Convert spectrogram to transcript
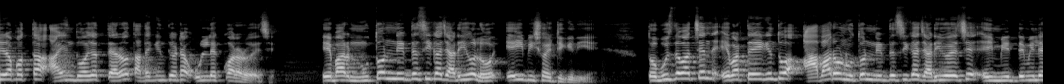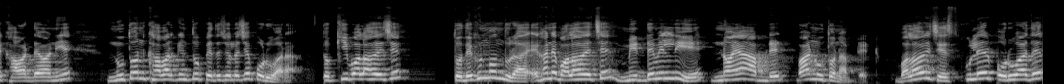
নিরাপত্তা আইন দু হাজার তেরো, তাতে কিন্তু এটা উল্লেখ করা রয়েছে। এবার নূতন নির্দেশিকা জারি হলো এই বিষয়টিকে নিয়ে। তো বুঝতে পারছেন? এবার থেকে কিন্তু আবারও নতুন নির্দেশিকা জারি হয়েছে এই মিড ডে মিলে খাবার দেওয়া নিয়ে। নতুন খাবার কিন্তু পেতে চলেছে পড়ুয়ারা। তো কি বলা হয়েছে? তো দেখুন বন্ধুরা, এখানে বলা হয়েছে মিড ডে মিল নিয়ে নয়া আপডেট বা নতুন আপডেট বলা হয়েছে, স্কুলের পড়ুয়াদের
